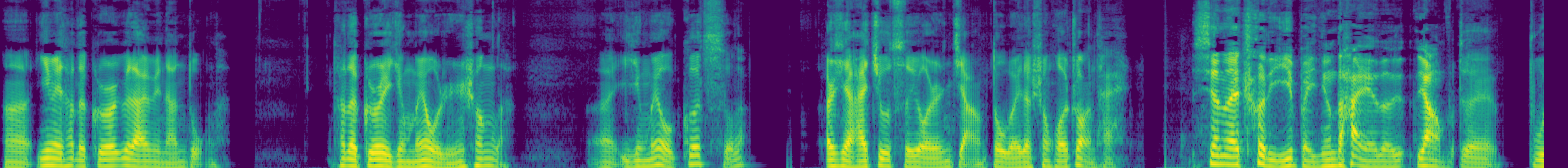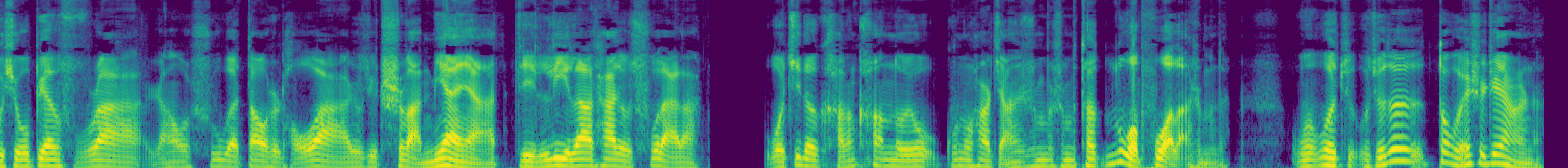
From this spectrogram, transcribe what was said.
嗯，因为他的歌越来越难懂了，他的歌已经没有人声了，呃，已经没有歌词了，而且还就此有人讲窦唯的生活状态，现在彻底一北京大爷的样子。对，不修边幅啊，然后梳个道士头啊，又去吃碗面呀，这哩邋遢就出来了。我记得可能看到有公众号讲什么什么他落魄了什么的。我我觉我觉得窦唯是这样的，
